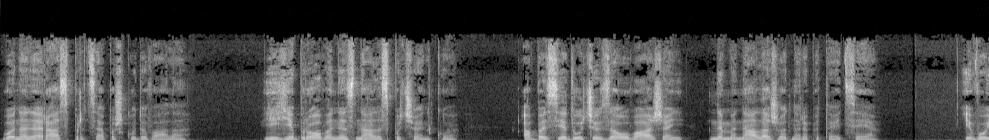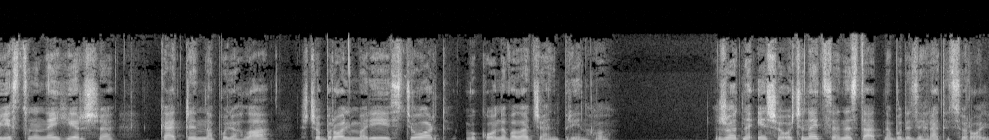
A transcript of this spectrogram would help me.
вона не раз про це пошкодувала. Її брови не знали спочинку, а без ядучих зауважень не минала жодна репетиція. І воістину найгірше Кетрін наполягла, щоб роль Марії Стюарт виконувала Джен Прінгл. Жодна інша учениця не здатна буде зіграти цю роль,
